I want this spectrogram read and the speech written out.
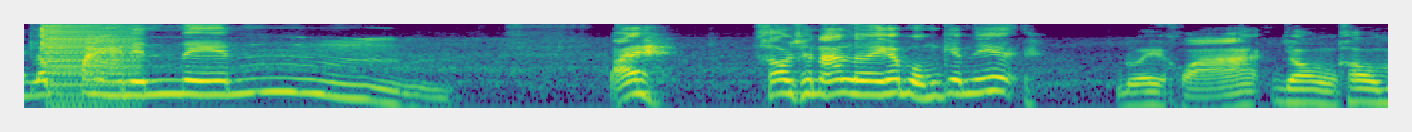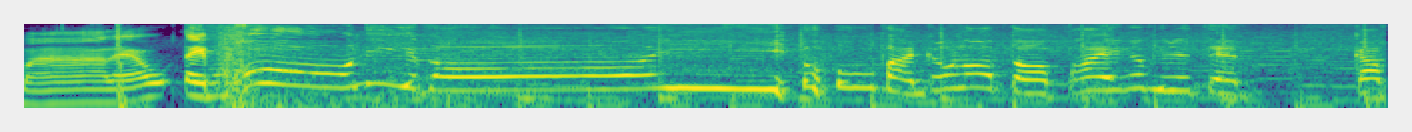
สแล้วแปรเน้นๆไปเข้าชนะเลยครับผมเกมนี้ด้วยขวาย่องเข้ามาแล้วเต็มโอ้เรียบร้อยผ่านเข้ารอบต่อไปครับยูไนเต็ด กับ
